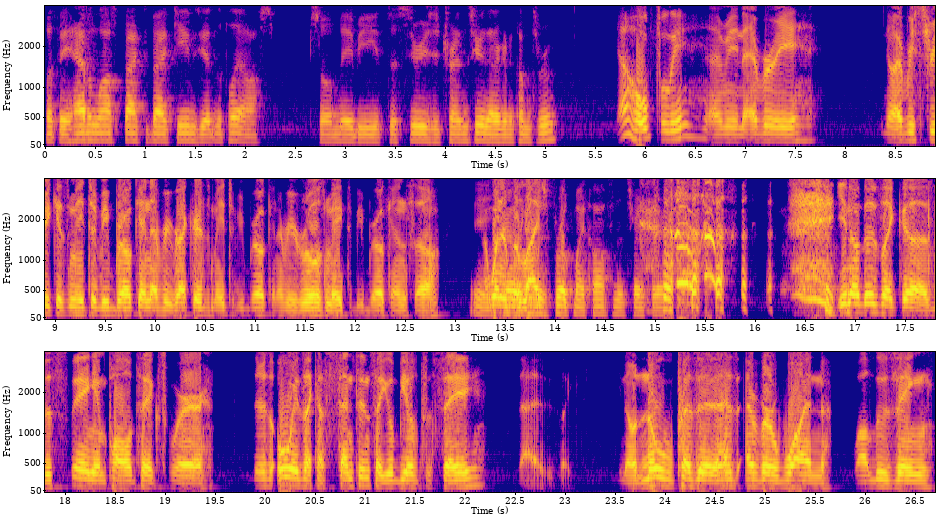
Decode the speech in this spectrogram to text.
but they haven't lost back to back games yet in the playoffs. So maybe it's a series of trends here that are going to come through. Yeah, hopefully. I mean, every you know, every streak is made to be broken. Every record's made to be broken. Every rule's made to be broken. So, Yeah, I you wouldn't kinda rely- just broke my confidence right there. you know, there's like uh, this thing in politics where there's always like a sentence that you'll be able to say that is like, you know, no president has ever won while losing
